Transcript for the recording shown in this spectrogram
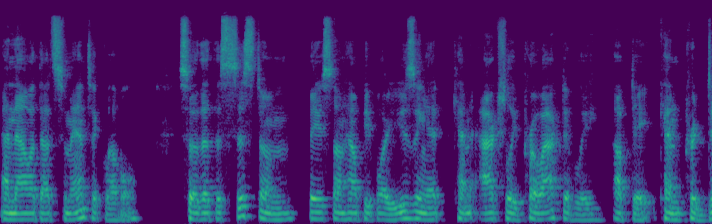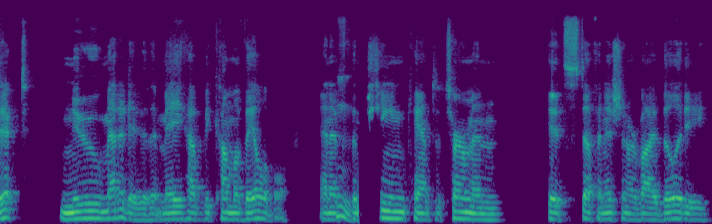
and now at that semantic level so that the system based on how people are using it can actually proactively update can predict new metadata that may have become available and if hmm. the machine can't determine its definition or viability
